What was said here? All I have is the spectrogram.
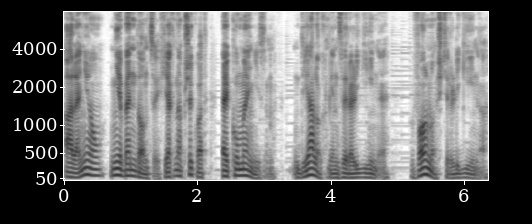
ale nią nie będących, jak na przykład ekumenizm, dialog międzyreligijny, wolność religijna,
